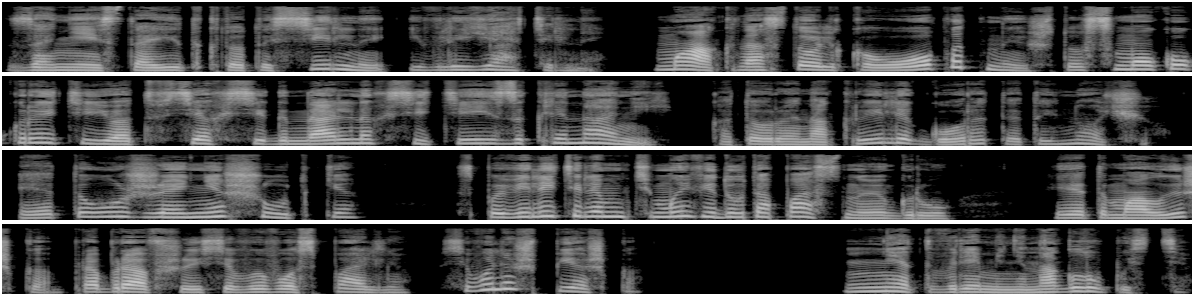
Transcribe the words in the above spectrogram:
За ней стоит кто-то сильный и влиятельный. Маг настолько опытный, что смог укрыть ее от всех сигнальных сетей и заклинаний, которые накрыли город этой ночью. Это уже не шутки. С повелителем тьмы ведут опасную игру, и эта малышка, пробравшаяся в его спальню, всего лишь пешка. Нет времени на глупости.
